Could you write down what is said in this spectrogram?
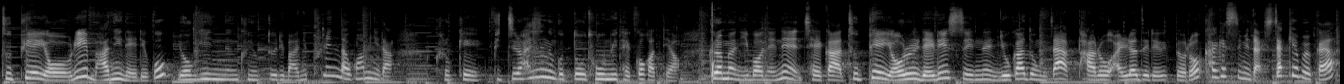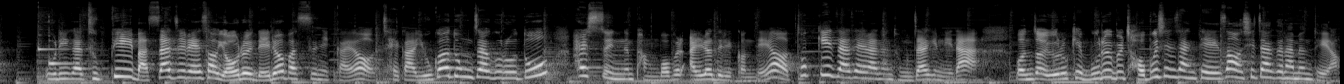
두피에 열이 많이 내리고 여기 있는 근육들이 많이 풀린다고 합니다. 그렇게 빗질을 하시는 것도 도움이 될 것 같아요. 그러면 이번에는 제가 두피에 열을 내릴 수 있는 요가 동작 바로 알려드리도록 하겠습니다. 시작해볼까요? 우리가 두피 마사지를 해서 열을 내려봤으니까요. 제가 요가 동작으로도 할 수 있는 방법을 알려드릴 건데요. 토끼 자세라는 동작입니다. 먼저 이렇게 무릎을 접으신 상태에서 시작을 하면 돼요.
